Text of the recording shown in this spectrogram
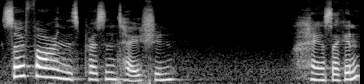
So far in this presentation, hang a second,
